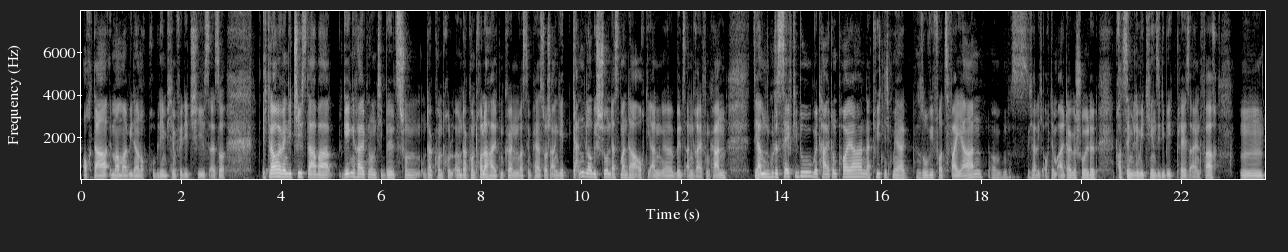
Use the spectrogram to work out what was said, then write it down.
Auch da immer mal wieder noch Problemchen für die Chiefs. Also ich glaube, wenn die Chiefs da aber gegenhalten und die Bills schon unter, Kontro unter Kontrolle halten können, was den Pass Rush angeht, dann glaube ich schon, dass man da auch die An äh, Bills angreifen kann. Sie haben ein gutes Safety-Do mit Hyde und Poyer. Natürlich nicht mehr so wie vor zwei Jahren. Ähm, das ist sicherlich auch dem Alter geschuldet. Trotzdem limitieren sie die Big Plays einfach. Mhm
